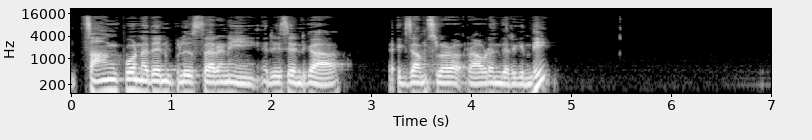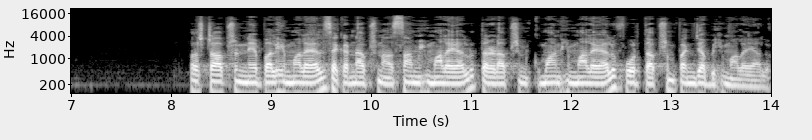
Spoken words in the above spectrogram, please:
చాంగ్పో నది అని పిలుస్తారని రీసెంట్గా ఎగ్జామ్స్లో రావడం జరిగింది. ఫస్ట్ ఆప్షన్ నేపాల్ హిమాలయాలు సెకండ్ ఆప్షన్ అస్సాం హిమాలయాలు థర్డ్ ఆప్షన్ కుమాన్ హిమాలయాలు ఫోర్త్ ఆప్షన్ పంజాబ్ హిమాలయాలు.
